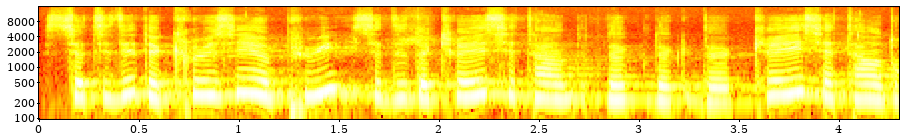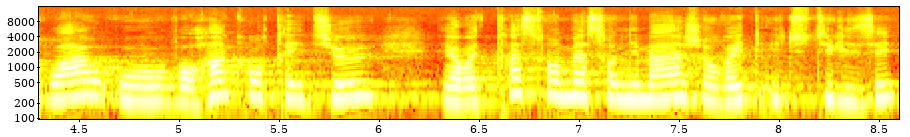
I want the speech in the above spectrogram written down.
cette idée de creuser un puits, c'est de, créer cet de, créer cet endroit où on va rencontrer Dieu et on va être transformé à son image, on va être utilisé.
